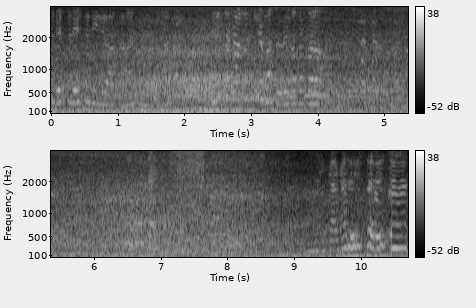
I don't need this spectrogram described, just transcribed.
スレスレスリルをお楽しみください電車が走ってます。上のところ。いかがでしたでしょうか？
